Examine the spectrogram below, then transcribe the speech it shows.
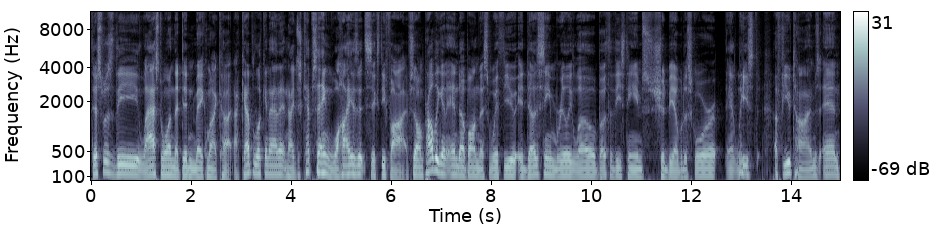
This was the last one that didn't make my cut. I kept looking at it and I just kept saying, why is it 65? So I'm probably going to end up on this with you. It does seem really low. Both of these teams should be able to score at least a few times. And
